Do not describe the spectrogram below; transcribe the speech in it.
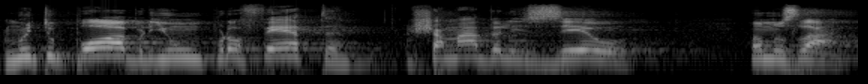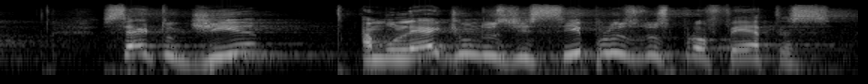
muito pobre e um profeta chamado Eliseu. Vamos lá. Certo dia, a mulher de um dos discípulos dos profetas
